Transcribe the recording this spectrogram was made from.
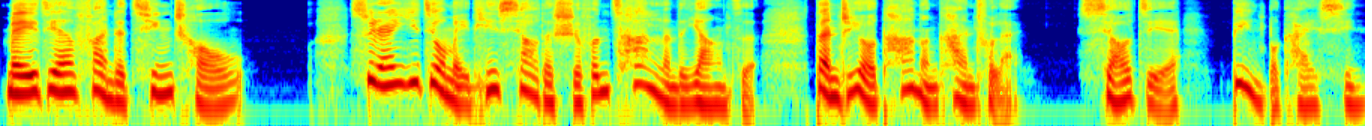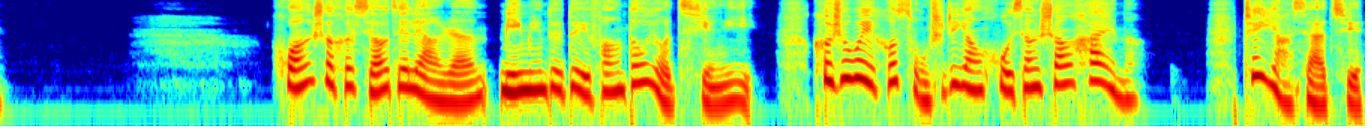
眉间泛着清愁。虽然依旧每天笑得十分灿烂的样子，但只有她能看出来。”小姐并不开心。皇上和小姐两人明明对对方都有情意，可是为何总是这样互相伤害呢？这样下去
